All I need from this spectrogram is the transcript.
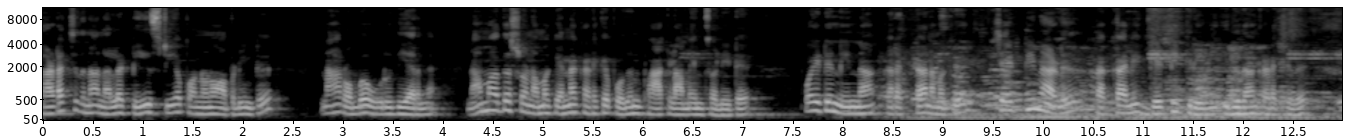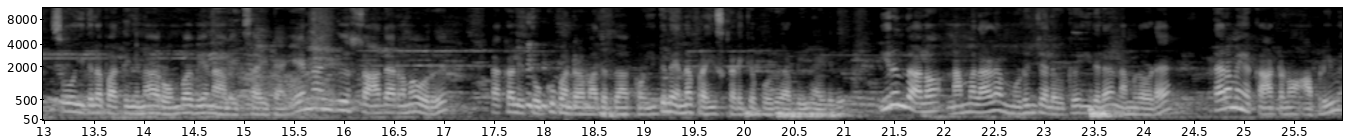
கிடச்சிதுன்னா நல்லா டேஸ்டியாக பண்ணணும் அப்படின்ட்டு நான் ரொம்ப உறுதியாக இருந்தேன். நம்ம அதிர்ஷ்டம் நமக்கு என்ன கிடைக்க போகுதுன்னு பார்க்கலாமேன்னு சொல்லிட்டு போயிட்டு நின்னா கரெக்டாக நமக்கு செட்டிநாடு தக்காளி கெட்டி கிரேவி இதுதான் கிடச்சிது. ஸோ இதில் பார்த்திங்கன்னா ரொம்பவே நான் வெக்ஸ் ஆகிட்டேன் ஏன்னா இது சாதாரணமாக ஒரு தக்காளி தொக்கு பண்ணுற மாதிரி தான் இருக்கும். இதில் என்ன ப்ரைஸ் கிடைக்க போகுது அப்படின்னு ஆகிடுது இருந்தாலும் நம்மளால் முடிஞ்ச அளவுக்கு இதில் நம்மளோட திறமையை காட்டணும் அப்படின்னு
